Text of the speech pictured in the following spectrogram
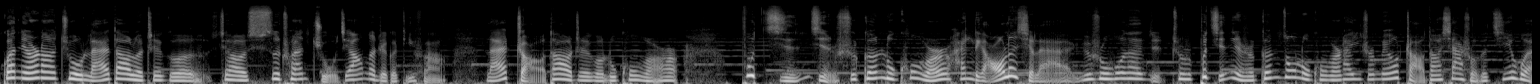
关宁呢，就来到了这个叫四川九江的这个地方，来找到这个陆空文儿。不仅仅是跟陆空文儿还聊了起来，于是乎他就就是不仅仅是跟踪陆空文儿，他一直没有找到下手的机会，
